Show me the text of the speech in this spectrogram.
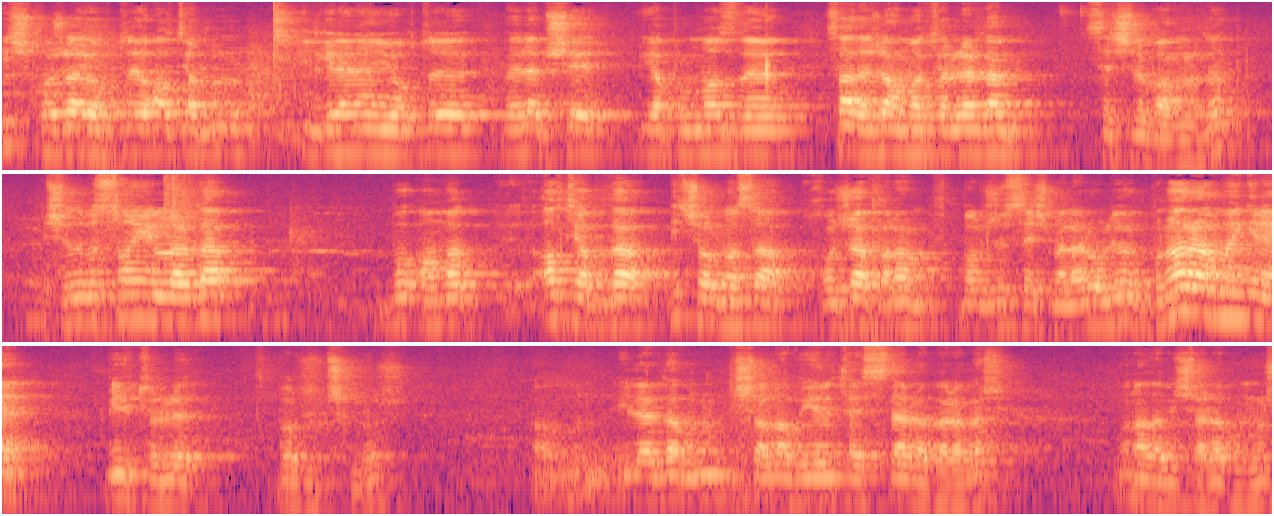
Hiç hoca yoktu, altyapının ilgilenen yoktu, böyle bir şey yapılmazdı. Sadece amatörlerden seçilip alınırdı. Şimdi bu son yıllarda bu ama altyapıda hiç olmasa hoca falan futbolcu seçmeleri oluyor. Buna rağmen yine bir türlü futbolcu çıkmıyor. Bunun- İleride bunun inşallah bu yeni tesislerle beraber buna da bir çare bulunur.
